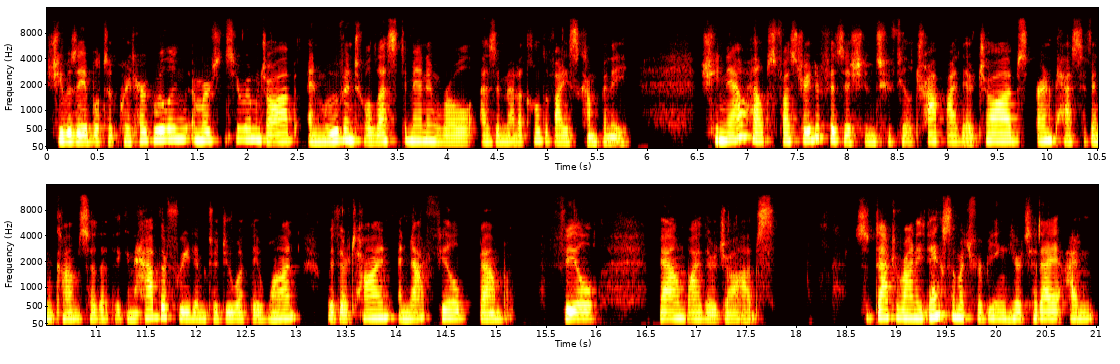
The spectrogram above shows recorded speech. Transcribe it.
she was able to quit her grueling emergency room job and move into a less demanding role as a medical device company. She now helps frustrated physicians who feel trapped by their jobs earn passive income so that they can have the freedom to do what they want with their time and not feel bound feel bound by their jobs. So, Dr. Ronnie, thanks so much for being here today. I'm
